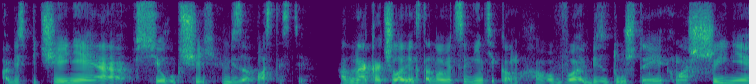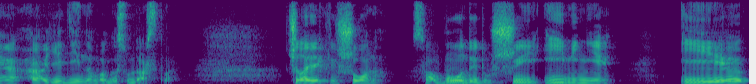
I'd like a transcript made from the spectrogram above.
обеспечения всеобщей безопасности. Однако человек становится винтиком в бездушной машине э, единого государства. Человек лишен свободы, души, имени. И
